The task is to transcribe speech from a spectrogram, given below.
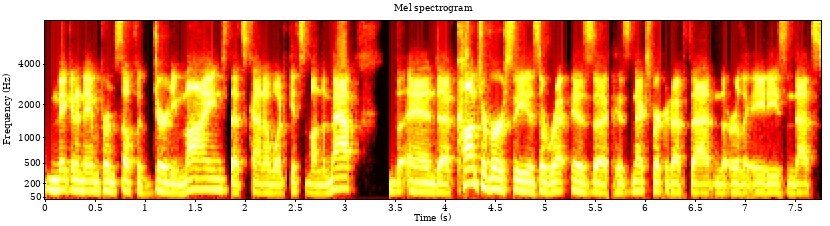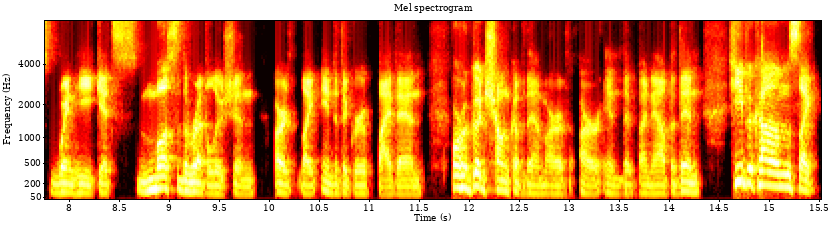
making a name for himself with Dirty Mind. That's kind of what gets him on the map. And uh, Controversy is a re- is uh his next record after that in the early '80s, and that's when he gets most of the Revolution or like into the group by then, or a good chunk of them are are in it by now. But then he becomes like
